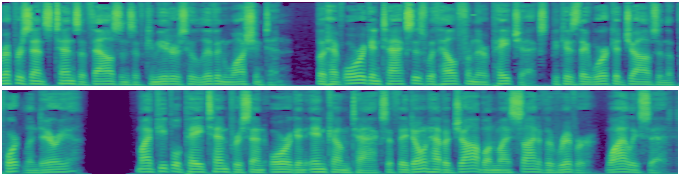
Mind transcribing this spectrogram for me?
represents tens of thousands of commuters who live in Washington, but have Oregon taxes withheld from their paychecks because they work at jobs in the Portland area. My people pay 10% Oregon income tax if they don't have a job on my side of the river, Wylie said.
